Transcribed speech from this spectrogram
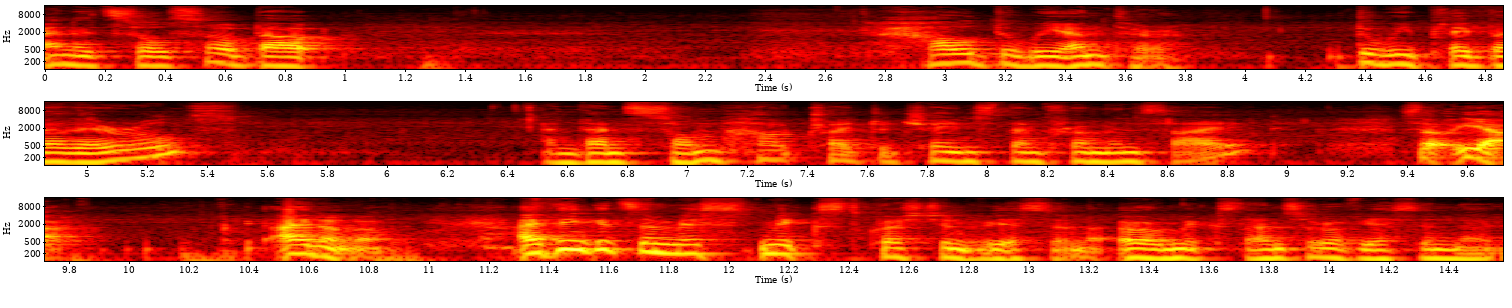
and it's also about how do we enter? Do we play by their rules and then somehow try to change them from inside so yeah I don't know. I think it's a mis- mixed question of yes and no, or mixed answer of yes and no.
